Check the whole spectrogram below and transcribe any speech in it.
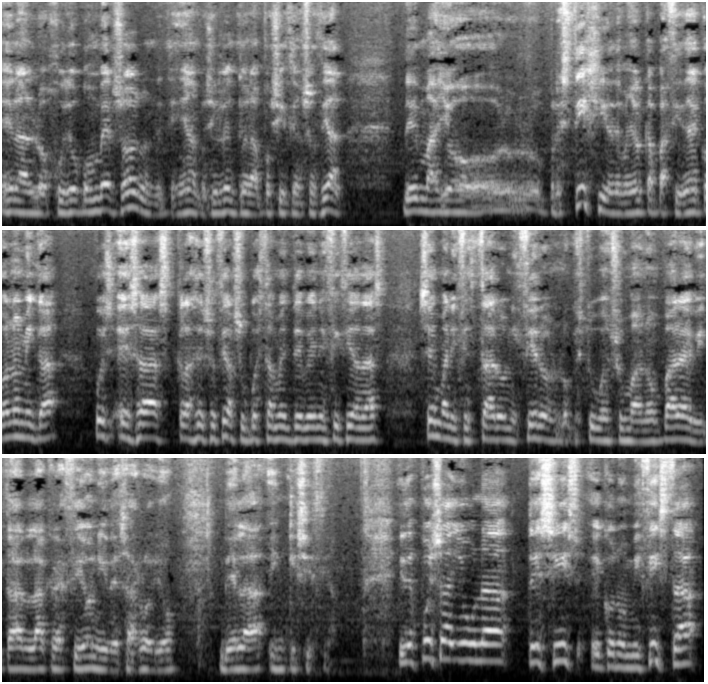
eran los conversos donde tenían posiblemente una posición social de mayor prestigio, de mayor capacidad económica, pues esas clases sociales supuestamente beneficiadas se manifestaron, hicieron lo que estuvo en su mano para evitar la creación y desarrollo de la Inquisición. Y después hay una tesis economicista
